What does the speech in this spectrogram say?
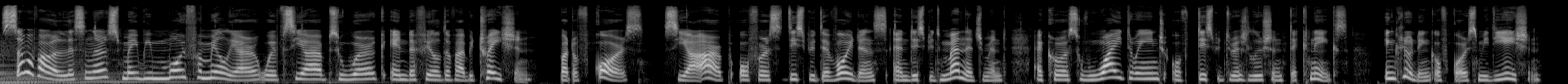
Some of our listeners may be more familiar with CIArb's work in the field of arbitration, but of course, CIArb offers dispute avoidance and dispute management across a wide range of dispute resolution techniques, including, of course, mediation.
